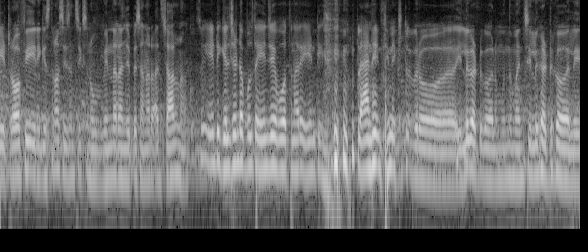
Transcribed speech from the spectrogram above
ఈ ట్రోఫీ నీకు ఇస్తున్నావు సీజన్ సిక్స్ నువ్వు విన్నర్ అని చెప్పేసి అన్నారు. అది చాలు నాకు. సో ఏంటి గెలిచిన డబ్బులతో ఏం చేయబోతున్నారు? ఏంటి ప్లాన్ ఏంటి నెక్స్ట్ బ్రో ఇల్లు కట్టుకోవాలి ముందు మంచి ఇల్లు కట్టుకోవాలి.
